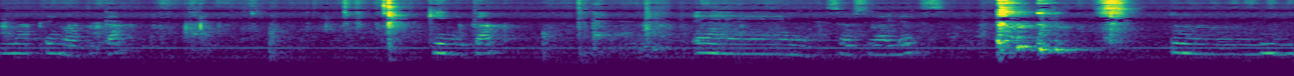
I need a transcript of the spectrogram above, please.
matemática, química, eh, sociales, mm,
